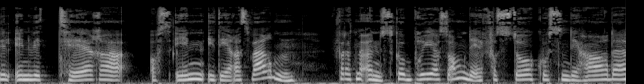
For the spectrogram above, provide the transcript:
vil invitere oss inn i deres verden. For at vi ønsker å bry oss om dem, forstå hvordan de har det,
